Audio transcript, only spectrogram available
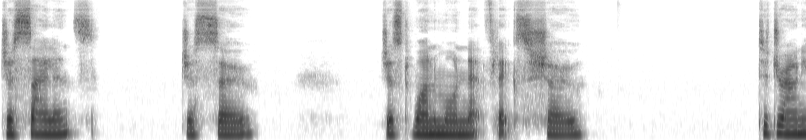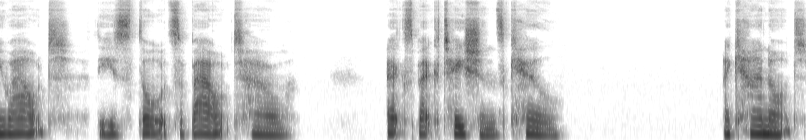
Just silence, just so, just one more Netflix show to drown you out. These thoughts about how expectations kill. I cannot,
